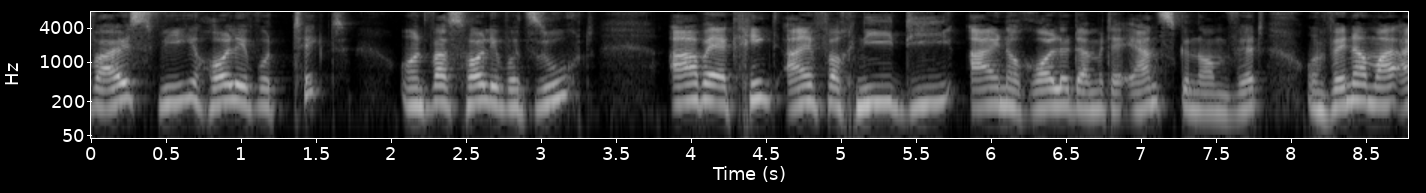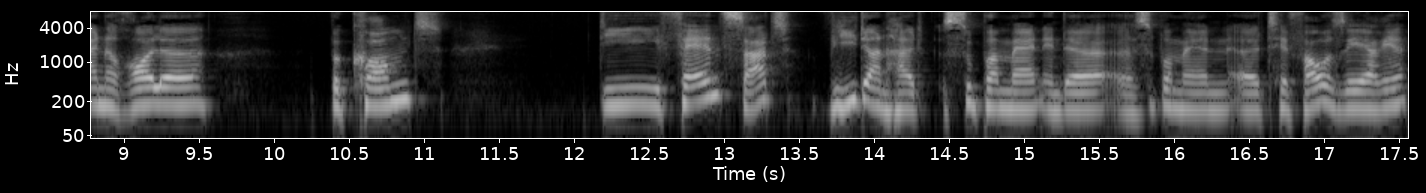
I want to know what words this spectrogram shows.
weiß, wie Hollywood tickt und was Hollywood sucht aber er kriegt einfach nie die eine Rolle, damit er ernst genommen wird. Und wenn er mal eine Rolle bekommt, die Fans hat, wie dann halt Superman in der äh, Superman äh, TV-Serie,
